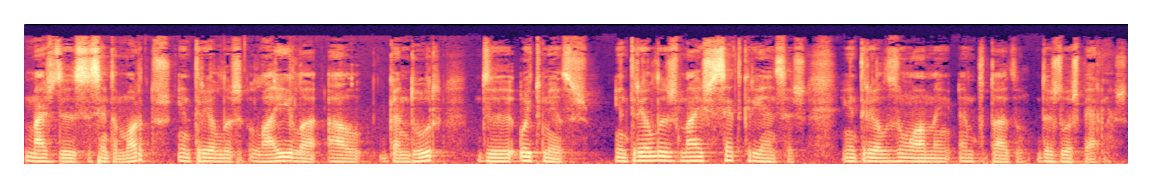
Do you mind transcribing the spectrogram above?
Mais de 60 mortos, entre eles Laila al-Gandur, de 8 meses entre eles mais sete crianças, entre eles um homem amputado das duas pernas.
